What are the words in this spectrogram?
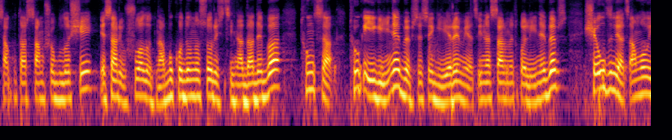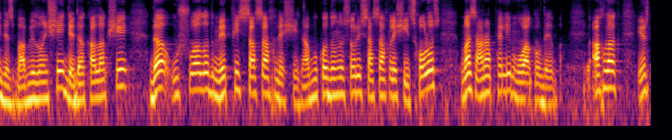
საკუთარ სამშობლოში, ეს არის უშუალოდ ნაბუქოდონოსორის წინადადება, თუმცა თუ კი იგი ინებებს, ესე იგი იერემია წინასწარმეტყველი ინებებს, შეუძლია წამოვიდეს ბაბილონში, დედაქალაქში და უშუალოდ მეფის სასახლეში, ნაბუქოდონოსორის სასახლეში იცხოვროს, მას არაფერი მოაკლდება. ახლა ერთ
